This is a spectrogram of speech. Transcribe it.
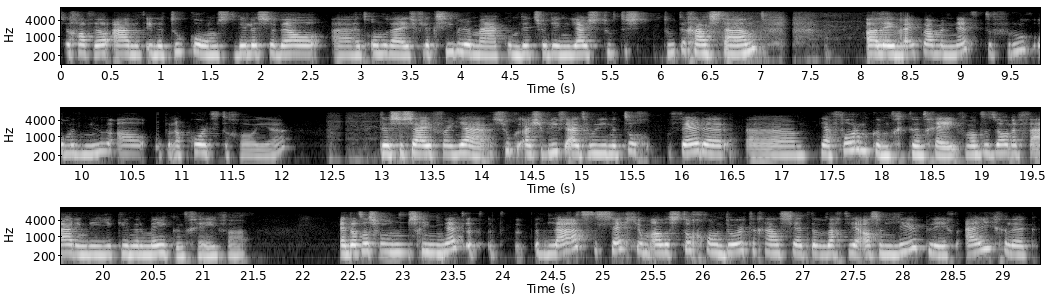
ze gaf wel aan dat in de toekomst willen ze wel uh, het onderwijs flexibeler maken om dit soort dingen juist toe te, toe te gaan staan. Alleen wij kwamen net te vroeg om het nu al op een akkoord te gooien. Dus ze zei van ja, zoek alsjeblieft uit hoe je het toch verder uh, ja, vorm kunt, kunt geven. Want het is wel een ervaring die je kinderen mee kunt geven. En dat was voor misschien net het, het, het, laatste setje om alles toch gewoon door te gaan zetten. We dachten ja, als een leerplicht eigenlijk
